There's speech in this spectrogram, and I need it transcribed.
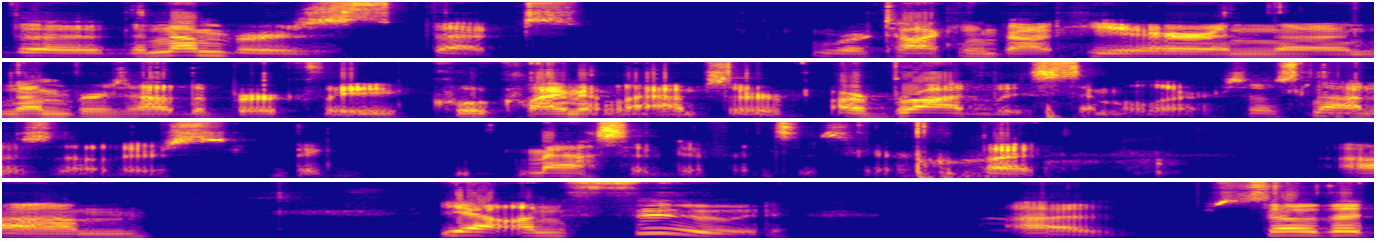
the the numbers that we're talking about here and the numbers out of the Berkeley Cool Climate Labs are are broadly similar. So it's not mm-hmm. as though there's big, massive differences here. But um, yeah, on food, uh, so the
